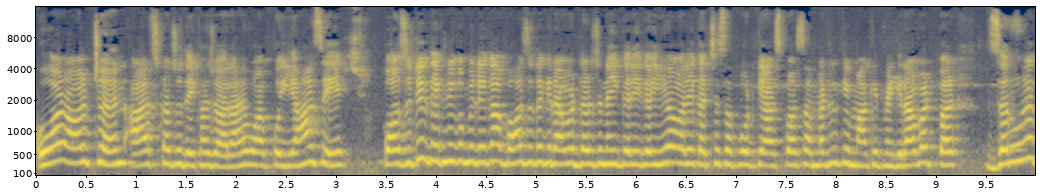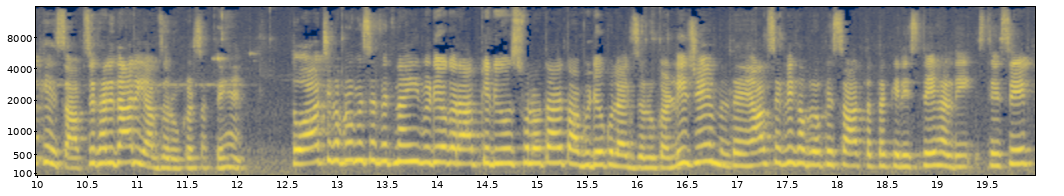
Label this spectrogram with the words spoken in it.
ओवरऑल ट्रेंड आज का जो देखा जा रहा है वो आपको यहाँ से पॉजिटिव देखने को मिलेगा, बहुत ज़्यादा गिरावट दर्ज नहीं करी गई है और एक अच्छे सपोर्ट के आसपास मेटल के मार्केट में गिरावट पर ज़रूरत के हिसाब से खरीदारी आप ज़रूर कर सकते हैं। तो आज की खबरों में सिर्फ़ इतना ही। वीडियो अगर आपके लिए यूजफुल होता है तो आप वीडियो को लाइक ज़रूर कर लीजिए। मिलते हैं आपसे अगली खबरों के साथ। तब तक के लिए stay healthy stay safe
